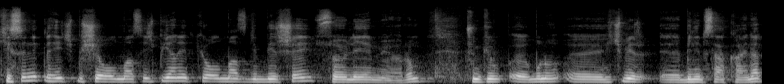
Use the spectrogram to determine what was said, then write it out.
kesinlikle hiçbir şey olmaz, hiçbir yan etki olmaz gibi bir şey söyleyemiyorum. Çünkü e, bunu e, hiçbir e, bilimsel kaynak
